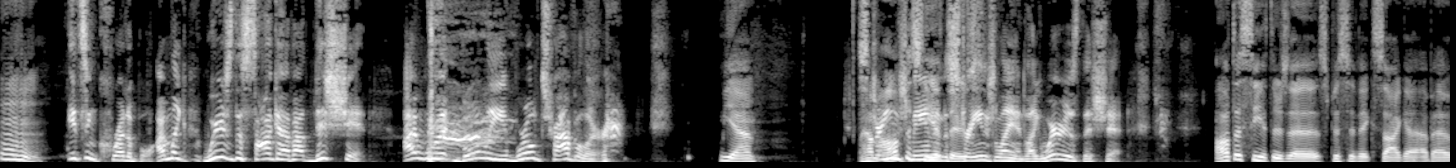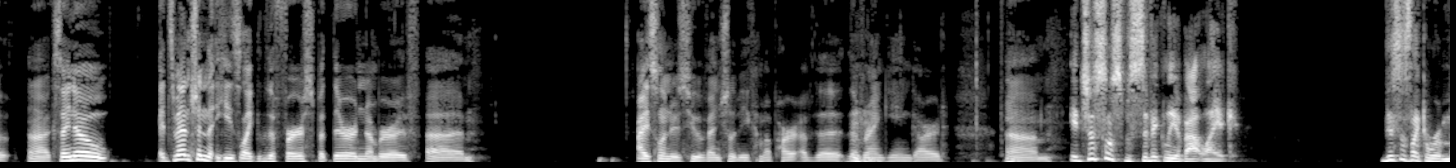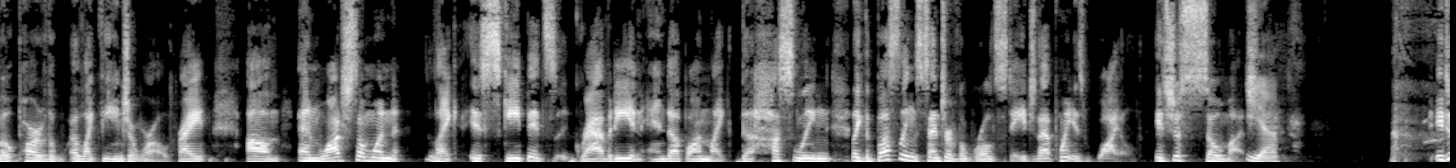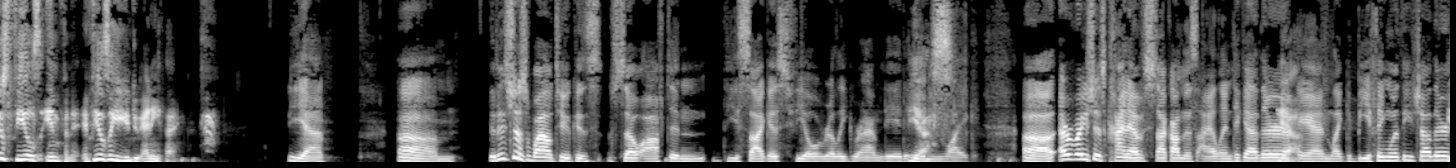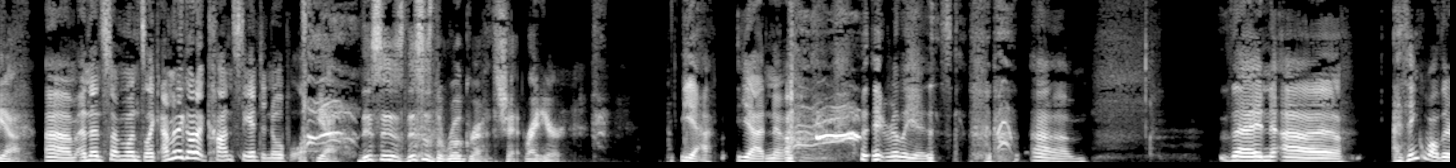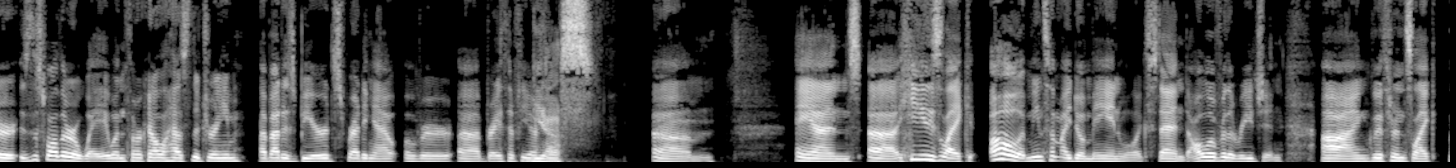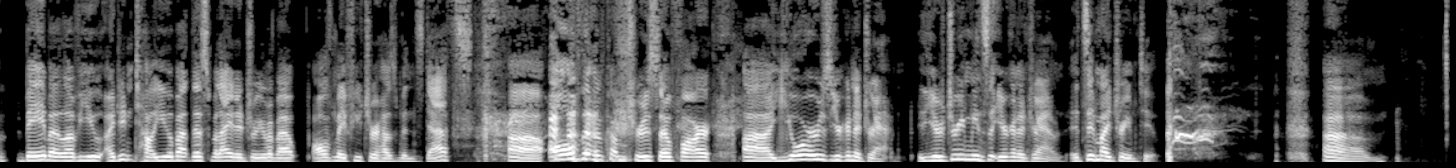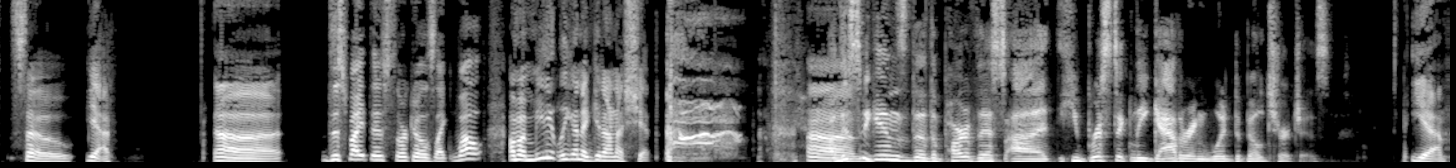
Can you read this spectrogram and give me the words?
Mm-hmm. It's incredible. I'm like, where's the saga about this shit? I want Bolli World Traveler. Yeah. Strange man in a there's- strange land. Like, where is this shit? I'll have to see if there's a specific saga about because I know it's mentioned that he's like the first, but there are a number of um, Icelanders who eventually become a part of the the Mhm. Varangian Guard. Mhm. Um, It's just so specifically about like this is like a remote part of the uh, like the ancient world, right? Um, and watch someone like escape its gravity and end up on like the hustling, like the bustling center of the world stage. At that point is wild. It's just so much. yeah, It just feels infinite. It feels like you can do anything. yeah. Um, it is just wild too because so often these sagas feel really grounded Yes. in like uh everybody's just kind of stuck on this island together Yeah. and like beefing with each other. Yeah, Um, and then someone's like, "I'm gonna go to Constantinople." yeah. This is this is the real Griffith shit right here. Yeah, yeah, no, it really is. um, then uh, I think while they're is this while they're away when Thorkel has the dream about his beard spreading out over uh Braithafjord? Yes. Um, and uh, he's like, "Oh, it means that my domain will extend all over the region." Uh, and Guthrun's like, "Babe, I love you. I didn't tell you about this, but I had a dream about all of my future husband's deaths. Uh, all of them have come true so far. Uh, yours, you're gonna drown. Your dream means that you're gonna drown. It's in my dream too." um, so yeah. Uh, despite this, Thorkel's like, "Well, I'm immediately gonna get on a ship." Uh, this Um, begins the the part of this uh hubristically gathering wood to build churches. Yeah.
